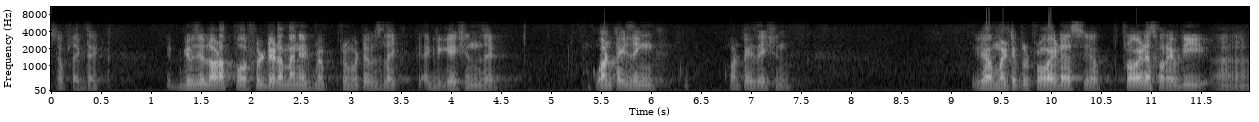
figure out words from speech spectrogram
stuff like that. It gives you a lot of powerful data management primitives like aggregations and quantizing, quantization you have multiple providers. You have providers for every uh,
